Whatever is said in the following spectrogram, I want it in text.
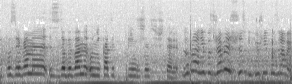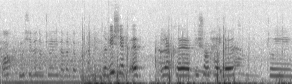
i pozdrawiamy zdobywamy unikaty 54. Dobra, nie pozdrawiasz wszystkich, już nie pozdrawiaj. Och, my się będą czuli za bardzo kochani. No wiesz jak, e, jak e, piszą hej it, czyli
